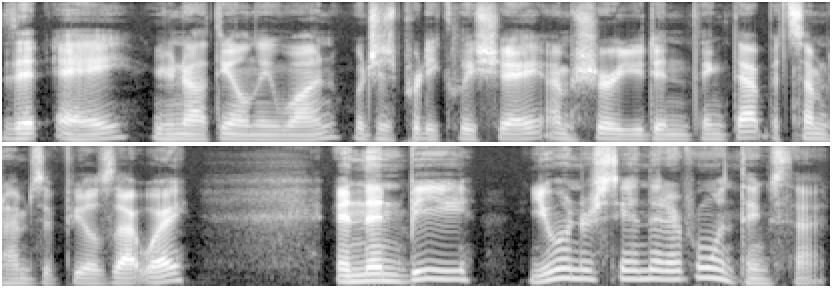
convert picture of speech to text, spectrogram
that A, you're not the only one, which is pretty cliche. I'm sure you didn't think that, but sometimes it feels that way. And then B, you understand that everyone thinks that.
